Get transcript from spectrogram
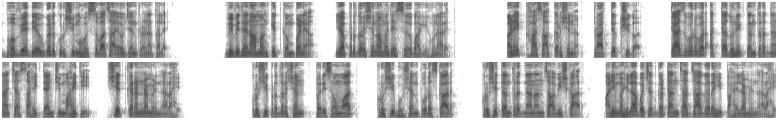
भव्य देवगड कृषी महोत्सवाचं आयोजन करण्यात आलंय. विविध नामांकित कंपन्या या प्रदर्शनामध्ये सहभागी होणार आहेत. अनेक खास आकर्षणं प्रात्यक्षिकं त्याचबरोबर अत्याधुनिक तंत्रज्ञानाच्या साहित्यांची माहिती शेतकऱ्यांना मिळणार आहे. कृषी प्रदर्शन परिसंवाद कृषीभूषण पुरस्कार कृषी तंत्रज्ञानांचा आविष्कार आणि महिला बचत गटांचा जागरही पाहायला मिळणार आहे.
